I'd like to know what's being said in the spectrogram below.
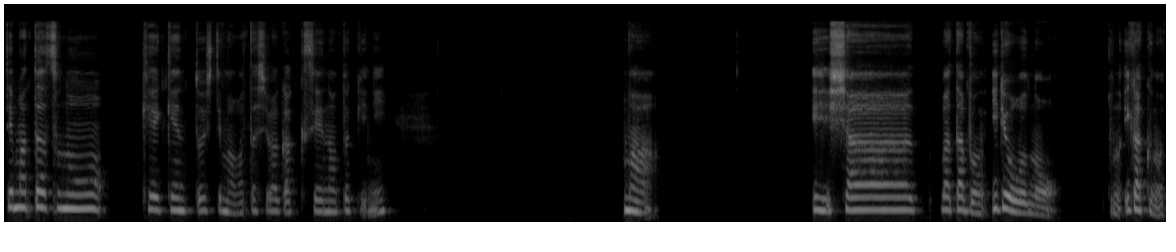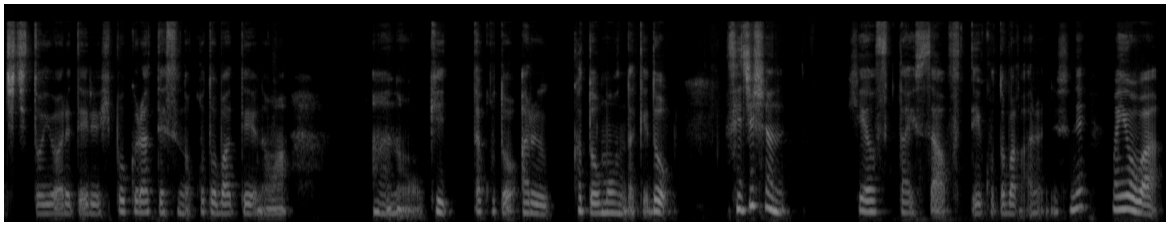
で、またその経験として、まあ私は学生の時に、まあ、医者は多分医療の、この医学の父と言われているヒポクラテスの言葉っていうのは、あの、聞いたことあるかと思うんだけど、physician health thyself っていう言葉があるんですね。まあ、要は、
